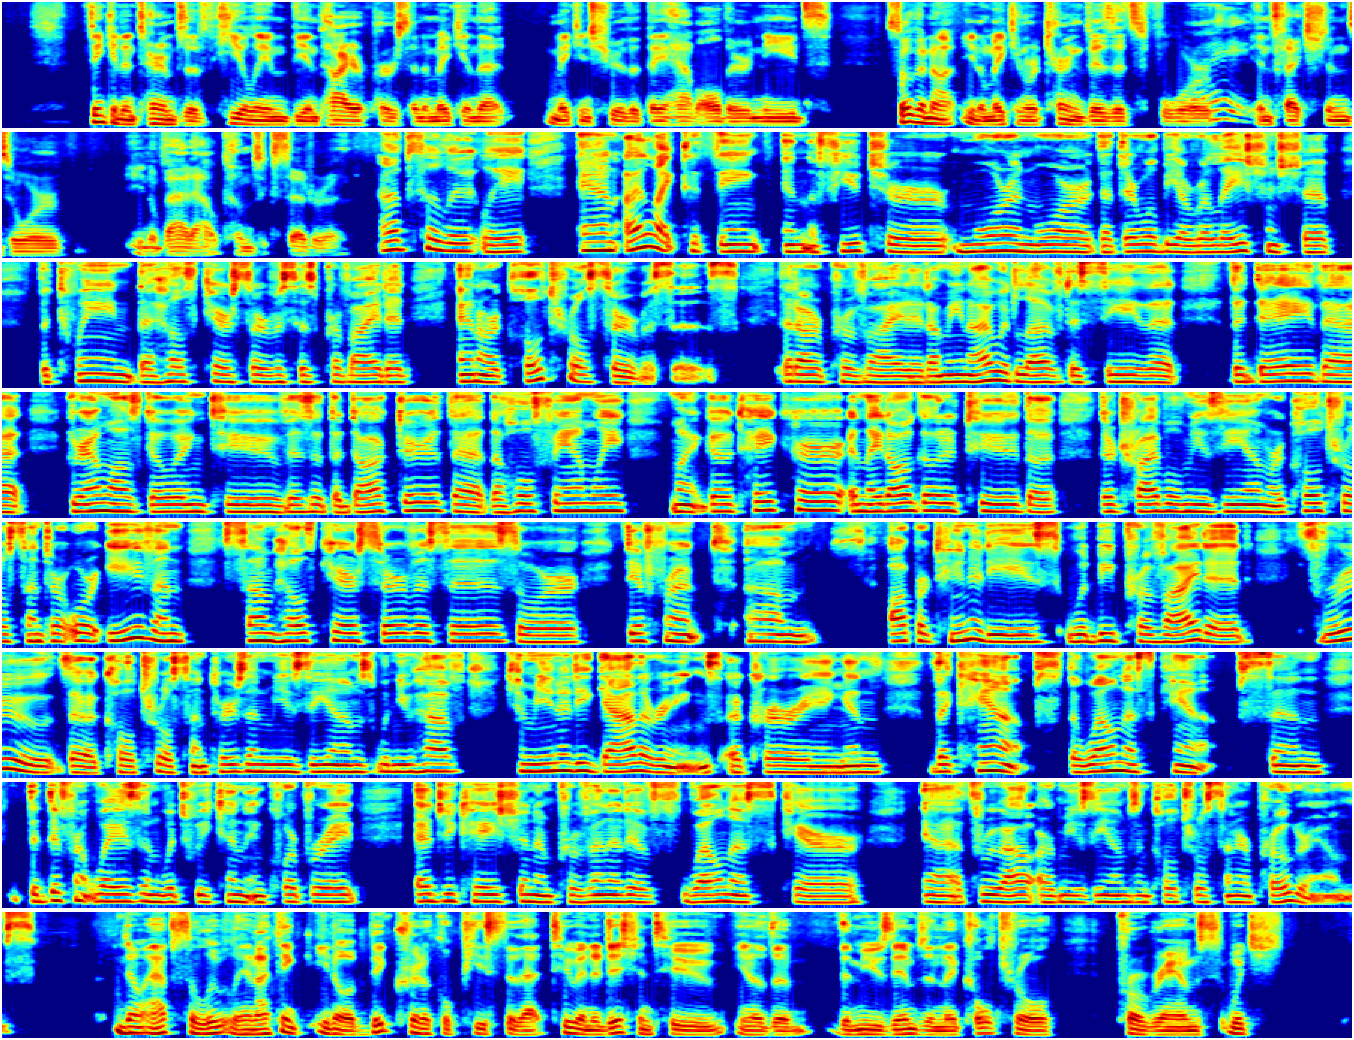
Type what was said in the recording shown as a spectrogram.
thinking in terms of healing the entire person and making that, making sure that they have all their needs so they're not you know making return visits for right. infections or you know bad outcomes etc absolutely and i like to think in the future more and more that there will be a relationship between the healthcare services provided and our cultural services that are provided. I mean, I would love to see that the day that grandma's going to visit the doctor, that the whole family might go take her and they'd all go to the their tribal museum or cultural center or even some healthcare services or different um, opportunities would be provided through the cultural centers and museums when you have community gatherings occurring and the camps, the wellness camps, and the different ways in which we can incorporate education and preventative wellness care uh, throughout our museums and cultural center programs. No, absolutely, and I think you know a big critical piece to that too. In addition to you know the the museums and the cultural programs, which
